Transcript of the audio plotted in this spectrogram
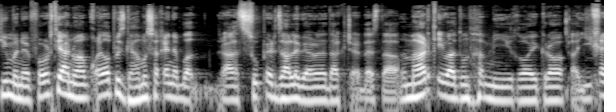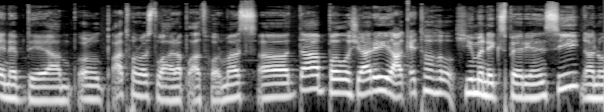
human effort-ი ანუ ამ ყველაფრის გამოსაყენებლად რაღაც სუპერ ძალები არ უნდა დაგჭერდეს და მარტივად უნდა მიიღო ეგ რომ იყენებდე ამ პლატფორმას თუ არა პლატფორმას. და ბოლოში არის აკეთო human experience-ი ანუ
